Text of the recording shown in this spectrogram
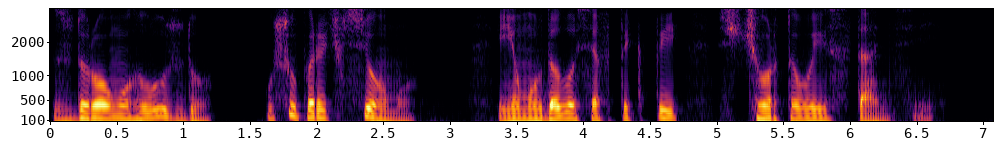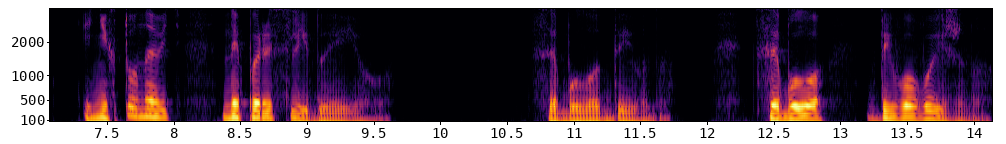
здоровому глузду, усупереч всьому, йому вдалося втекти з чортової станції, і ніхто навіть не переслідує його. Це було дивно, це було дивовижно.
